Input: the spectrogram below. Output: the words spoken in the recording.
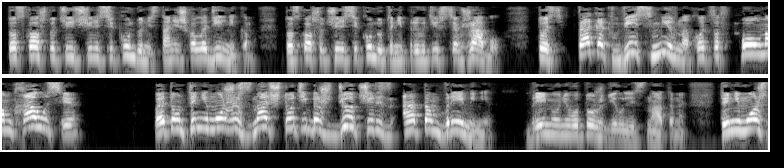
Кто сказал, что через, через секунду не станешь холодильником? Кто сказал, что через секунду ты не превратишься в жабу? То есть, так как весь мир находится в полном хаосе, Поэтому ты не можешь знать, что тебя ждет через атом времени. Время у него тоже делались на атомы. Ты не можешь,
